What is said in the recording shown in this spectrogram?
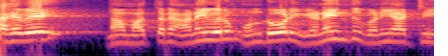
ஆகவே நாம் அத்தனை அனைவரும் ஒன்றோடு இணைந்து பணியாற்றி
